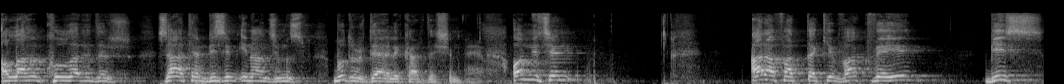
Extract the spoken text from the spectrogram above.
Allah'ın kullarıdır. Zaten bizim inancımız budur değerli kardeşim. Onun için Arafat'taki vakfeyi biz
